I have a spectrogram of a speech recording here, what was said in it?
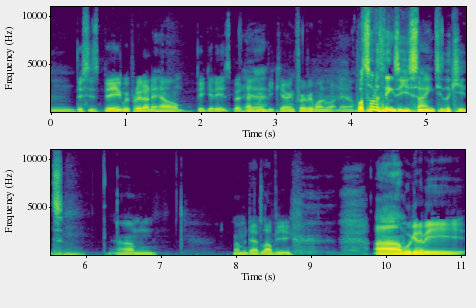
Mm. this is big. We probably don't know how big it is, but how can we be caring for everyone right now? What sort of things are you saying to the kids? Um, Mum and Dad love you. um, we're going to be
